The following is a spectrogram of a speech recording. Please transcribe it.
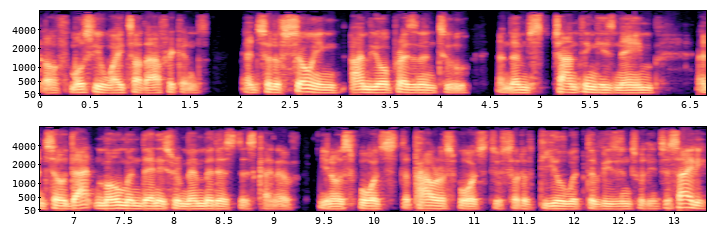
of mostly white South Africans and sort of showing, I'm your president too, and them chanting his name. And so that moment then is remembered as this kind of, you know, sports, the power of sports to sort of deal with divisions within society.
